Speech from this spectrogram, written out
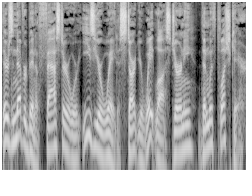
There's never been a faster or easier way to start your weight loss journey than with PlushCare.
